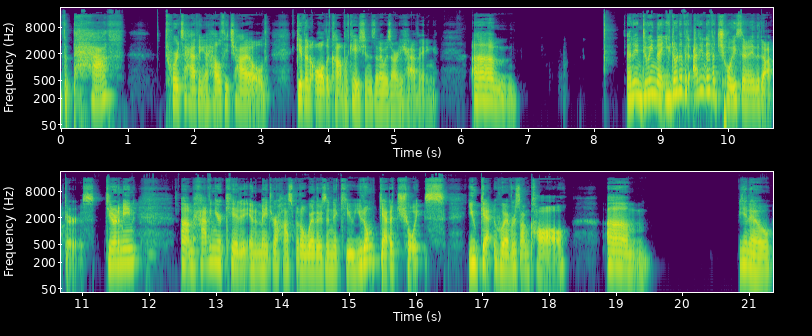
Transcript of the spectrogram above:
the path towards having a healthy child, given all the complications that I was already having. Um, and in doing that, you don't have. A, I didn't have a choice in any of the doctors. Do you know what I mean? Um, having your kid in a major hospital where there's a NICU, you don't get a choice. You get whoever's on call. Um, you know,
